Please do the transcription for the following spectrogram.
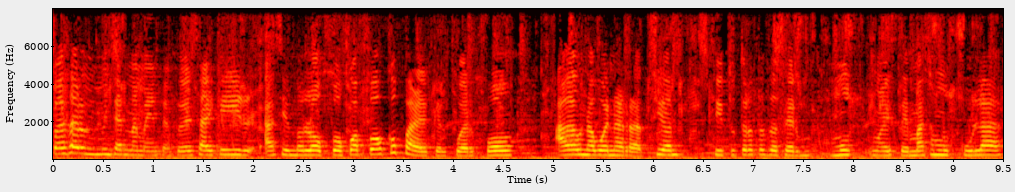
Pasa lo mismo internamente, entonces hay que ir haciéndolo poco a poco para que el cuerpo haga una buena reacción. Si tú tratas de hacer este, masa muscular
